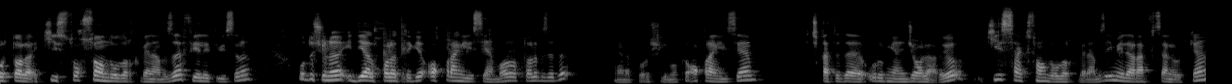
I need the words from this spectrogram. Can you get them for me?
o'rtoqlar ikki yuz to'qson dollar qilib beramiz fioletovisini xuddi shuni ideal holatdagi oq ranglisi ham bor o'rtoqlar bizada. Yana ko'rishinglar mumkin. Oq ranglisi ham hech qayerda uringan joylari yo'q. ikki yuz sakson dollar qilib beramiz emaillari ofitsialni o'tgan.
